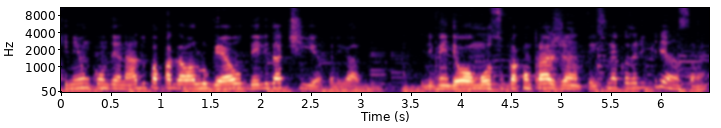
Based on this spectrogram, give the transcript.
que nem um condenado para pagar o aluguel dele da tia, tá ligado? Ele vendeu o almoço para comprar janta. Isso não é coisa de criança, né?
